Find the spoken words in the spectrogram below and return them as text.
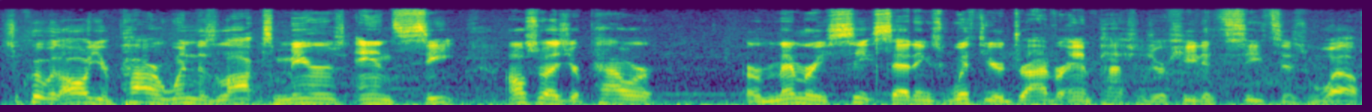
It's equipped with all your power windows, locks, mirrors, and seat. Also has your power or memory seat settings with your driver and passenger heated seats as well.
